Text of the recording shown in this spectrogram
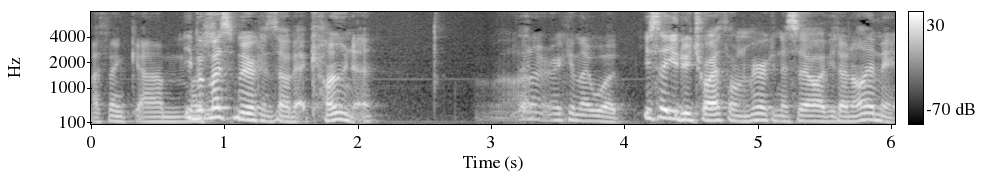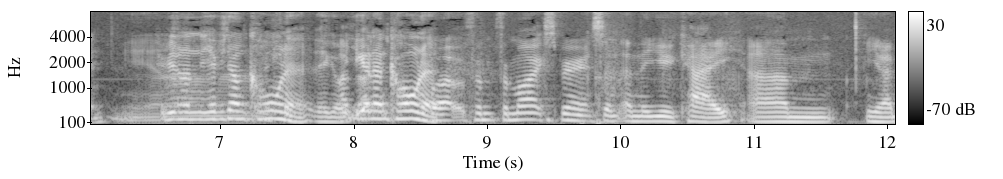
I think. Um, Yeah, but most Americans know about Kona. I don't reckon they would. You say you do triathlon in America, and they say, "Oh, have you done Ironman? Yeah. Have you done Have you done Kona?" They go, I "You done Kona." Well, from, from my experience in, in the UK, um, you know,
